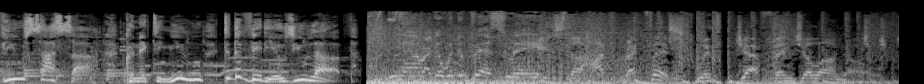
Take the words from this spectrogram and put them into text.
Viewsasa, connecting you to the videos you love. You now rocking with the best, man. It's the Hot Breakfast with Jeff and Jalang'o.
